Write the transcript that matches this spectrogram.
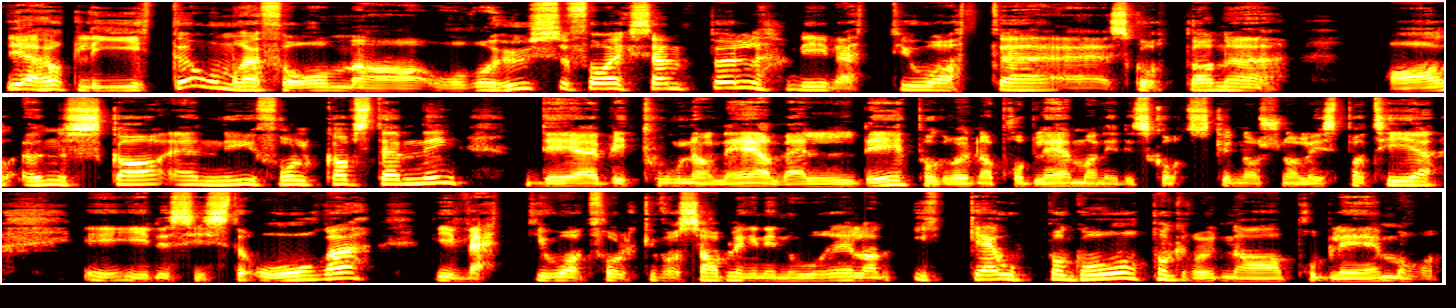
Vi har hørt lite om reform av Overhuset f.eks. Vi vet jo at eh, skottene har ønska en ny folkeavstemning. Det er blitt tona ned veldig pga. problemene i det skotske nasjonalistpartiet i, i, det siste året. Vi vet jo at folkeforsamlingen i Nord-Irland ikke er oppe og går pga. problemer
